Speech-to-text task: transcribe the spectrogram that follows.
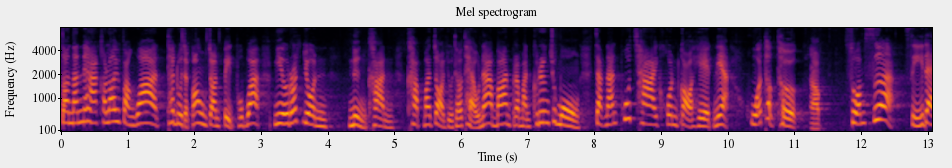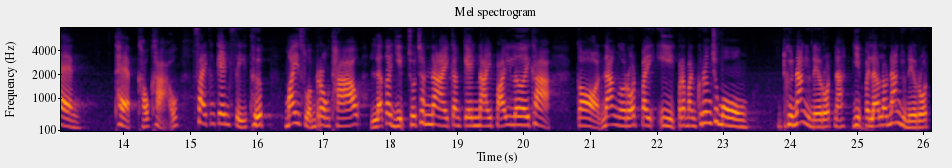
ตอนนั้นนะคะเขาเล่าให้ฟังว่าถ้าดูจากกล้องวงจรปิด พบว่ามีรถยนต์หนึ่งคัน ขับมาจอดอยู่แถวแถวๆหน้าบ้านประมาณครึ่งชั่วโมง จากนั้นผู้ชายคนก่อเหตุเนี่ย หัวเถิกครับๆสวมเสื้อสีแดง แถบขาวๆ ใส่กางเกงสีทึบ ไม่สวมรองเท้า แล้วก็หยิบชุดชั้นในกางเกงในไปเลยค่ะ ก็นั่งรถไปอีกประมาณครึ่งชั่วโมง คือนั่งอยู่ในรถนะ หยิบไปแล้วแล้วนั่งอยู่ในรถ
